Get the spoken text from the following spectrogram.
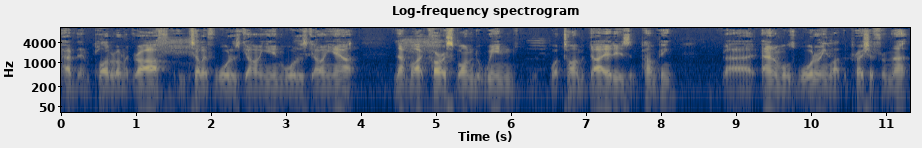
have them plotted on a graph and tell if water's going in, water's going out. And that might correspond to wind, what time of day it is, and pumping. Uh, animals watering, like the pressure from that.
